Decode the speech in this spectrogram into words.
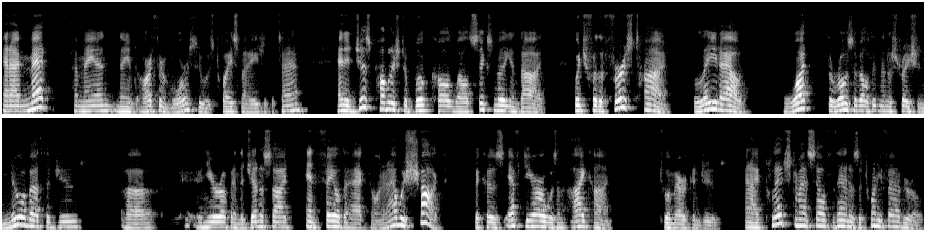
And I met a man named Arthur Morse, who was twice my age at the time, and had just published a book called While Six Million Died which for the first time laid out what the Roosevelt administration knew about the Jews uh, in Europe and the genocide and failed to act on. And I was shocked because FDR was an icon to American Jews. And I pledged to myself then as a 25 year old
